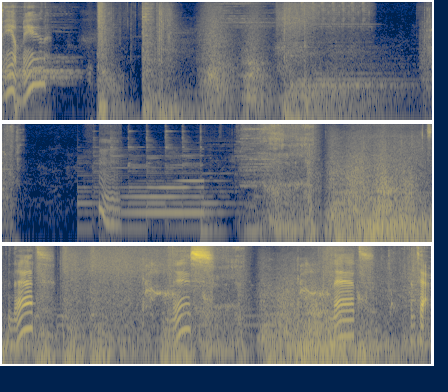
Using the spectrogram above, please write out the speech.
Damn, man. That. This. That. And tap.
